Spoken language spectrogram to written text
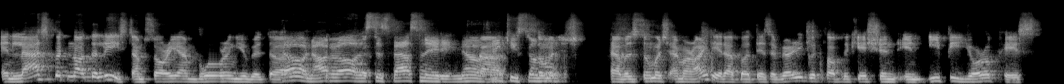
And last but not the least, I'm sorry I'm boring you with. Uh, no, not at all. This is fascinating. No, uh, thank you so, so much. much. There was so much MRI data, but there's a very good publication in EP Europace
